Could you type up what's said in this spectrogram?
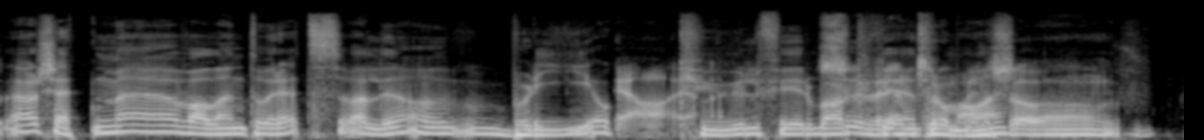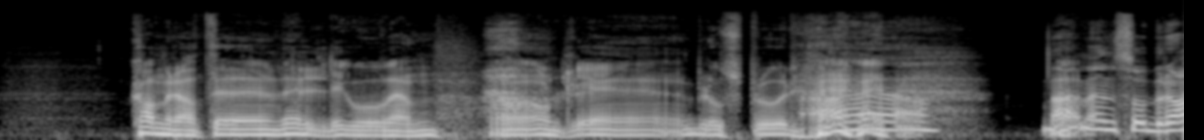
jeg har sett den med Valen Tourettes. Veldig blid og Ja, ja. kul fyr bak Suveren trommene. trommis og kamerat til veldig god venn. En ordentlig blodsbror. Ja, ja, ja. Nei, men så bra.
